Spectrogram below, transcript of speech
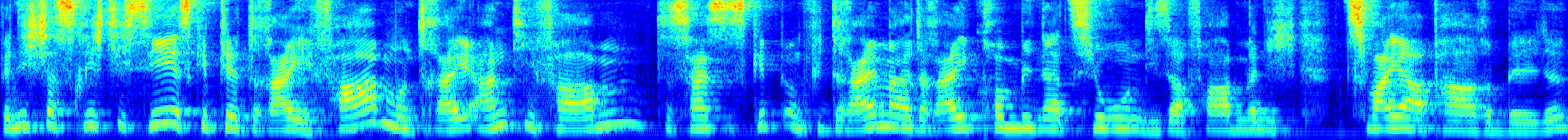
wenn ich das richtig sehe, es gibt ja drei Farben und drei Antifarben. Das heißt, es gibt irgendwie dreimal drei Kombinationen dieser Farben, wenn ich Zweierpaare bilde.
